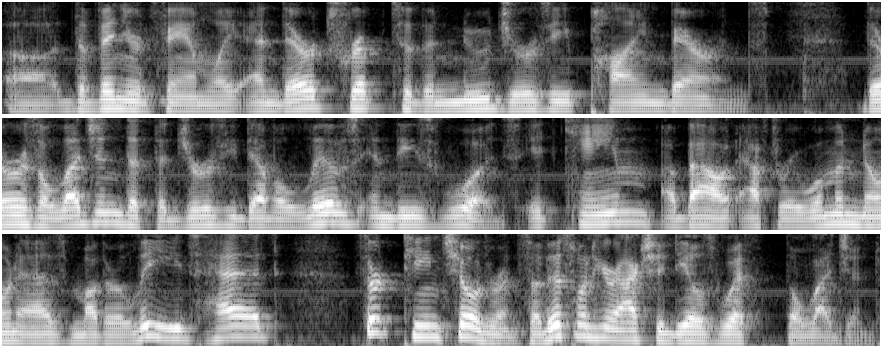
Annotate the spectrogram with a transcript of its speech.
uh, the Vineyard family and their trip to the New Jersey Pine Barrens. There is a legend that the Jersey Devil lives in these woods. It came about after a woman known as Mother Leeds had 13 children. So this one here actually deals with the legend.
